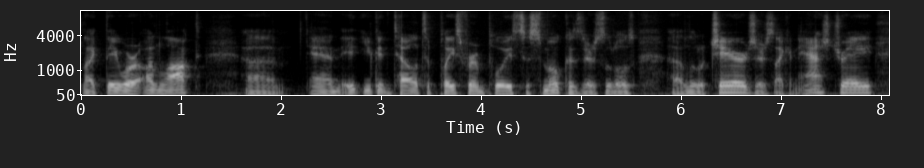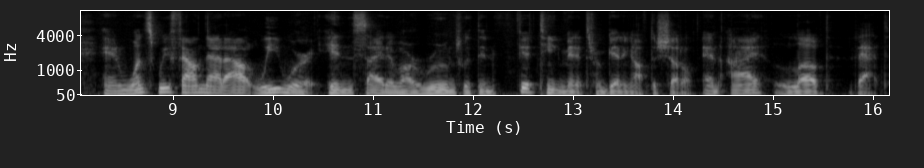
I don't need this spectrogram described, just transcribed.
Like they were unlocked. Um, and it, you can tell it's a place for employees to smoke because there's little uh, little chairs there's like an ashtray and once we found that out we were inside of our rooms within 15 minutes from getting off the shuttle and i loved that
